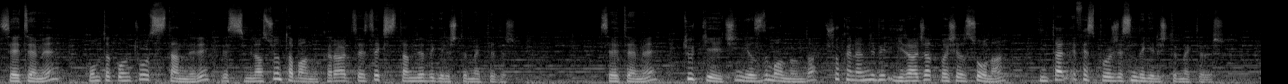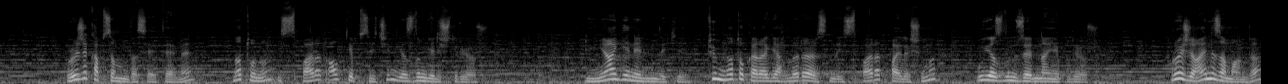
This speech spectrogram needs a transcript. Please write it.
STM, komuta kontrol sistemleri ve simülasyon tabanlı karar destek sistemleri de geliştirmektedir. STM, Türkiye için yazılım alanında çok önemli bir ihracat başarısı olan Intel Efes projesini de geliştirmektedir. Proje kapsamında STM, NATO'nun istihbarat altyapısı için yazılım geliştiriyor. Dünya genelindeki tüm NATO karargahları arasında istihbarat paylaşımı bu yazılım üzerinden yapılıyor. Proje aynı zamanda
